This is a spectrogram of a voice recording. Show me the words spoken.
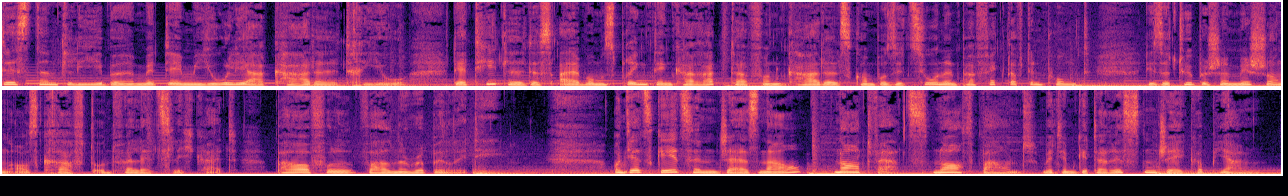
Distant Liebe mit dem Julia Kadel Trio. Der Titel des Albums bringt den Charakter von Kadels Kompositionen perfekt auf den Punkt. Diese typische Mischung aus Kraft und Verletzlichkeit. Powerful Vulnerability. Und jetzt geht's in Jazz Now nordwärts, northbound mit dem Gitarristen Jacob Young.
